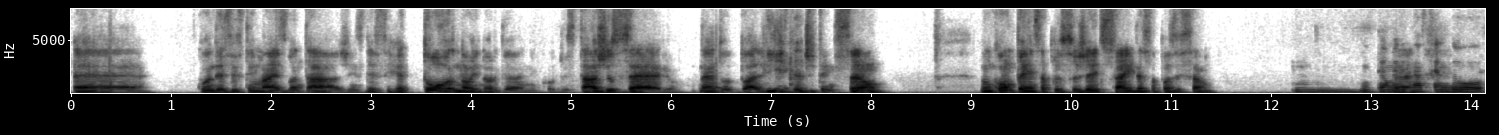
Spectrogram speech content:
é, quando existem mais vantagens desse retorno ao inorgânico, do estágio zero, né, do, do alívio de tensão, não compensa para o sujeito sair dessa posição. Hum, então, ele está né? sendo,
